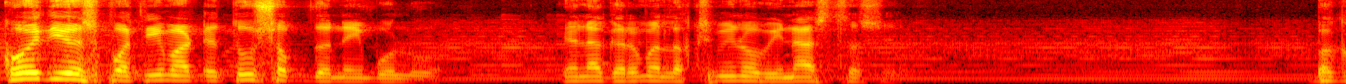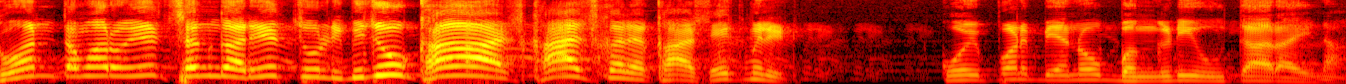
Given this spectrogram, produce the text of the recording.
કોઈ દિવસ પતિ માટે તું શબ્દ નહીં બોલવો. એના ઘરમાં લક્ષ્મીનો વિનાશ થશે. ભગવાન તમારો એ જ શણગાર, એ જ ચોલી. બીજું ખાસ ખાસ કરે, ખાસ. એક મિનિટ. કોઈ પણ બેનો બંગડી ઉતારાય ના.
